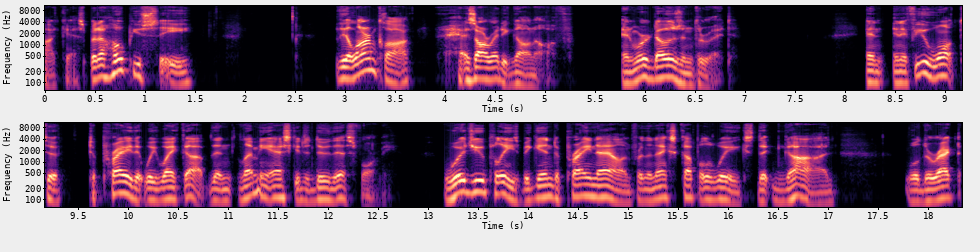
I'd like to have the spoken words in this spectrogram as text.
podcast. But I hope you see the alarm clock has already gone off and we're dozing through it. And, and if you want to, to pray that we wake up, then let me ask you to do this for me. Would you please begin to pray now and for the next couple of weeks that God will direct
